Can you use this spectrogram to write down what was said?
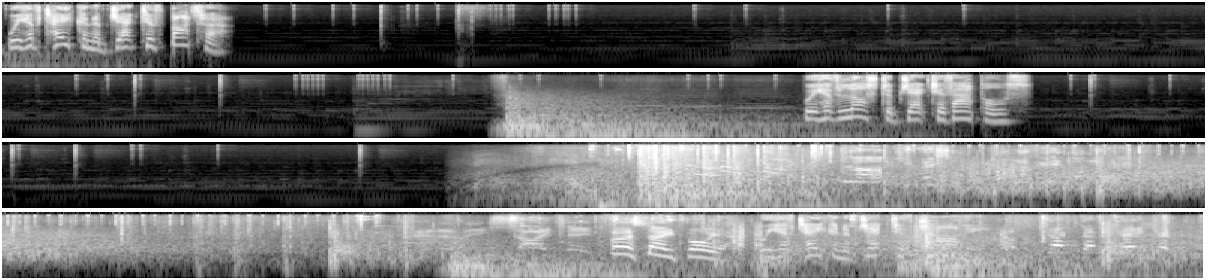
We have taken objective butter. We have lost objective apples. Keep this. Don't look at it. Don't look at it. Enemy sighted. First aid for you. We have taken objective Charlie. Objective taken.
